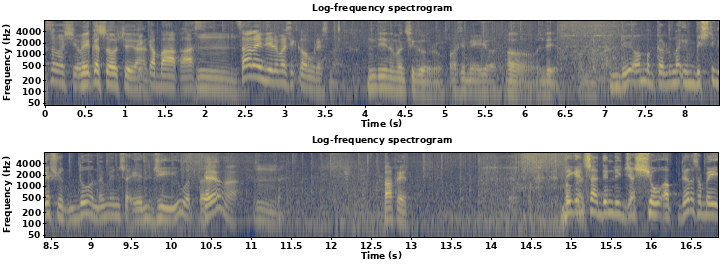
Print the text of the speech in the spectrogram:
kasosyo. may kasosyo may yan. kabakas. Sana hindi naman si congressman Hindi naman siguro. o si mayor. Oo, hindi. Hindi, oh, magkaroon ng investigasyon doon. I mean, sa LGU at uh, Kaya nga. Bakit? They can suddenly just show up there. Sabi,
